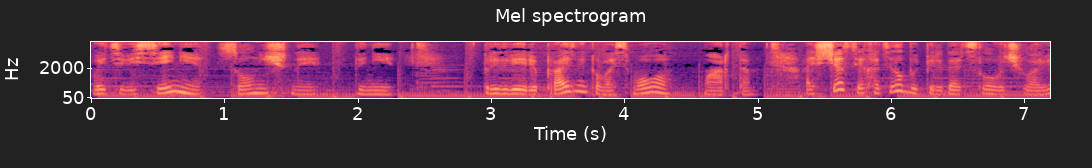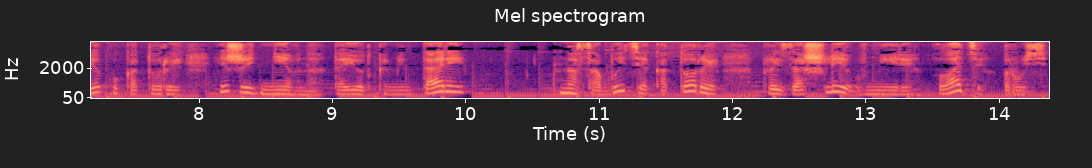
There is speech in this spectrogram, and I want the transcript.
в эти весенние солнечные дни преддверии праздника 8 марта. А сейчас я хотела бы передать слово человеку, который ежедневно дает комментарий на события, которые произошли в мире. Лади Русь.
